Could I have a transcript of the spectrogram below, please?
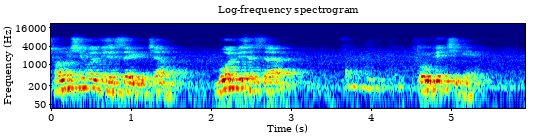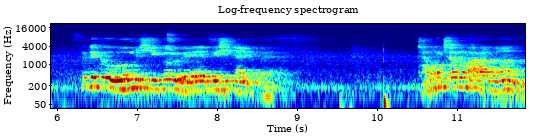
점심을 드셨어요, 그렇죠? 뭘 드셨어요? 동태찌개. 근데 그 음식을 왜 드시냐 이거예요. 자동차로 말하면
